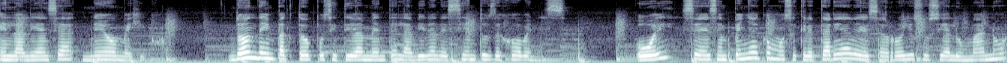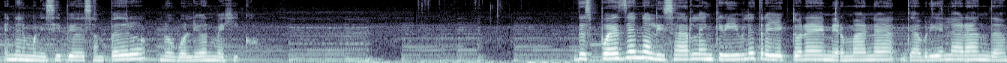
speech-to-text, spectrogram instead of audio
en la Alianza Neo México, donde impactó positivamente la vida de cientos de jóvenes. Hoy se desempeña como secretaria de Desarrollo Social Humano en el municipio de San Pedro, Nuevo León, México. Después de analizar la increíble trayectoria de mi hermana Gabriela Aranda,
